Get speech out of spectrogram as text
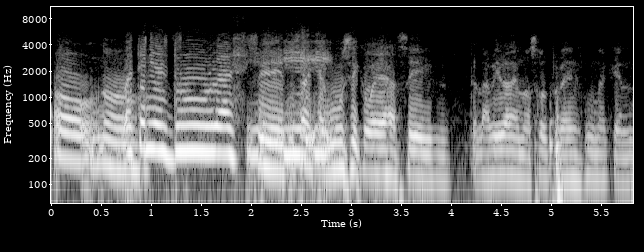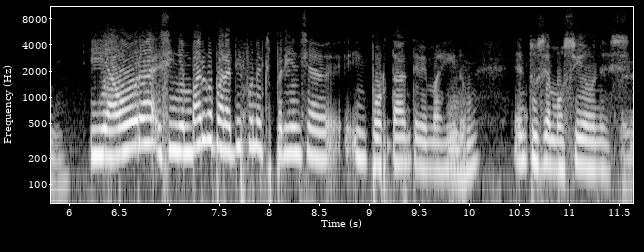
o, No. tenías dudas? Y, Sí, tú y- sabes que el músico es así, la vida de nosotros es una que... y ahora, sin embargo, para ti fue una experiencia importante, me imagino, Ujú. en tus emociones. Sí.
